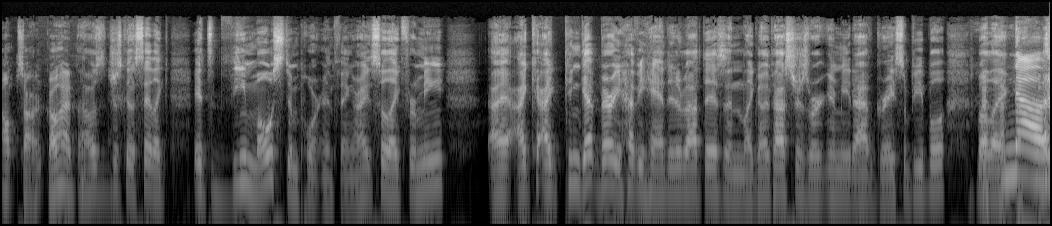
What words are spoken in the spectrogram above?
Oh, sorry. Go ahead. I was just gonna say like it's the most important thing, right? So like for me, I, I, I can get very heavy handed about this, and like my pastor's working me to have grace with people, but like No,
